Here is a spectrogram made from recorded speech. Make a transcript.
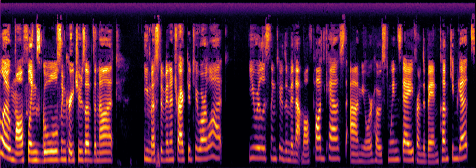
Hello, mothlings, ghouls, and creatures of the night. You must have been attracted to our lot. You are listening to the Midnight Moth podcast. I'm your host, Wednesday, from the band Pumpkin Guts,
